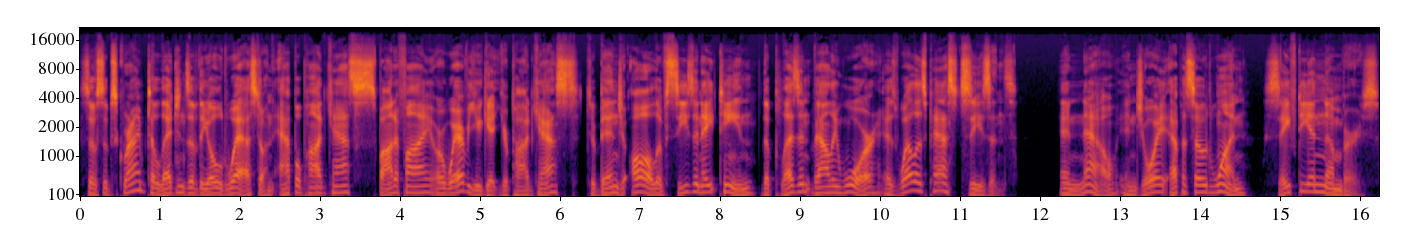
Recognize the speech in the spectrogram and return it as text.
So subscribe to Legends of the Old West on Apple Podcasts, Spotify, or wherever you get your podcasts to binge all of Season 18, The Pleasant Valley War, as well as past seasons. And now, enjoy Episode 1 Safety in Numbers.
